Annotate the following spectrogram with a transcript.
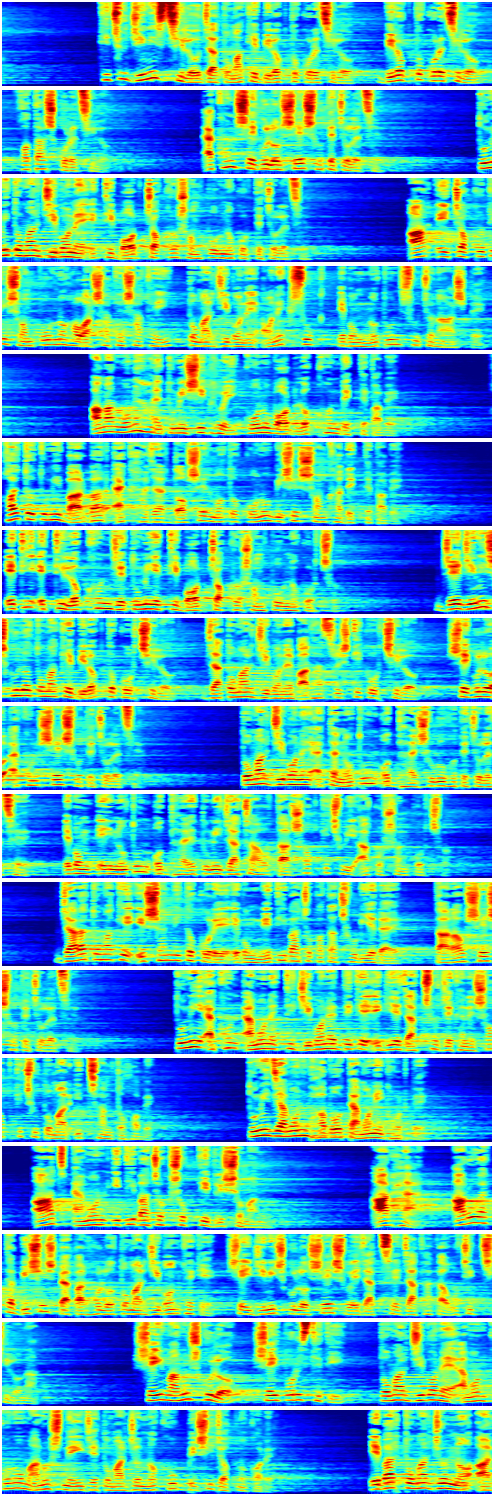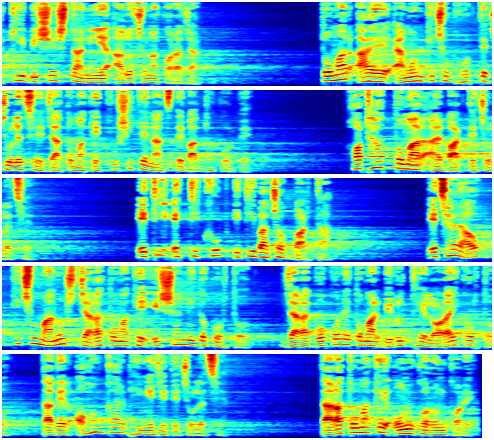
কিছু জিনিস ছিল যা তোমাকে বিরক্ত করেছিল বিরক্ত করেছিল, হতাশ করেছিল। এখন সেগুলো শেষ হতে চলেছে। তুমি তোমার জীবনে একটি বড় চক্র সম্পূর্ণ করতে চলেছে। আর এই চক্রটি সম্পূর্ণ হওয়ার সাথে সাথেই তোমার জীবনে অনেক সুখ এবং নতুন সূচনা আসবে। আমার মনে হয় তুমি শীঘ্রই কোনো বড় লক্ষণ দেখতে পাবে। হয়তো তুমি বারবার এক হাজার দশের মতো কোনো বিশেষ সংখ্যা দেখতে পাবে। এটি একটি লক্ষণ যে তুমি একটি বড় চক্র সম্পূর্ণ করছ। যে জিনিসগুলো তোমাকে বিরক্ত করছিল, যা তোমার জীবনে বাধা সৃষ্টি করছিল, সেগুলো এখন শেষ হতে চলেছে। তোমার জীবনে একটা নতুন অধ্যায় শুরু হতে চলেছে, এবং এই নতুন অধ্যায়ে তুমি যা চাও তার সবকিছুই আকর্ষণ করছ। যারা তোমাকে ঈর্ষান্বিত করে এবং নেতিবাচকতা ছড়িয়ে দেয় তারাও শেষ হতে চলেছে। তুমি এখন এমন একটি জীবনের দিকে এগিয়ে যাচ্ছ যেখানে সবকিছু তোমার ইচ্ছান্ত হবে। তুমি যেমন ভাবো তেমনই ঘটবে। আজ এমন ইতিবাচক শক্তি দৃশ্যমান। আর হ্যাঁ আরও একটা বিশেষ ব্যাপার হলো তোমার জীবন থেকে সেই জিনিসগুলো শেষ হয়ে যাচ্ছে যা থাকা উচিত ছিল না। সেই মানুষগুলো, সেই পরিস্থিতি, তোমার জীবনে এমন কোনো মানুষ নেই যে তোমার জন্য খুব বেশি যত্ন করে। এবার তোমার জন্য আর কি বিশেষ তা নিয়ে আলোচনা করা যাক। তোমার আয়ে এমন কিছু ঘটতে চলেছে যা তোমাকে খুশিতে নাচতে বাধ্য করবে। হঠাৎ তোমার আয় বাড়তে চলেছে। এটি একটি খুব ইতিবাচক বার্তা। এছাড়াও, কিছু মানুষ যারা তোমাকে ঈর্ষান্বিত করত, যারা গোপনে তোমার বিরুদ্ধে লড়াই করত, তাদের অহংকার ভেঙে যেতে চলেছে। তারা তোমাকে অনুকরণ করে।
